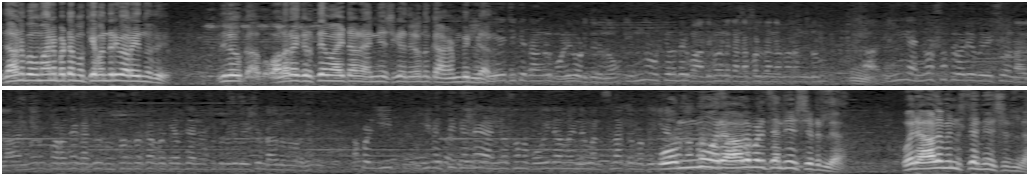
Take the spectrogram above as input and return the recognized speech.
ഇതാണ് ബഹുമാനപ്പെട്ട മുഖ്യമന്ത്രി പറയുന്നത്. ഇതിൽ വളരെ കൃത്യമായിട്ടാണ് അന്വേഷിക്കുന്നത്. ഇതിലൊന്നും കഴമ്പില്ല. താങ്കൾ മൊഴി കൊടുത്തിരുന്നു. ഇന്ന് മുഖ്യമന്ത്രി മാധ്യമങ്ങളെ കണ്ടപ്പോൾ തന്നെ പറഞ്ഞതും ഈ അന്വേഷണത്തിൽ ഒരു വീഴ്ച ഉണ്ടാവില്ല. പറഞ്ഞ കാര്യത്തിൽ സംസ്ഥാന സർക്കാർ പ്രഖ്യാപിച്ച അന്വേഷണത്തിൽ ഒരു വീഴ്ച ഉണ്ടാവില്ലെന്ന് പറഞ്ഞു. അപ്പോൾ ഈ ഈ വ്യക്തിക്കെതിരെ അന്വേഷണം പോയില്ല എന്ന് മനസ്സിലാക്കുന്നത് ഒന്നും ഒരാളും വിളിച്ച് അന്വേഷിച്ചിട്ടില്ല. ഒരാളും മിനിസ്റ്റർ അന്വേഷിച്ചിട്ടില്ല.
